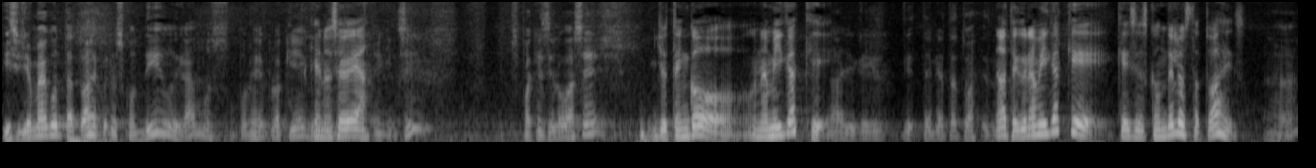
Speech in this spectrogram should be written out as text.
Y si yo me hago un tatuaje, pero escondido, digamos, por ejemplo, aquí en... Que no se vea. sí ¿Para qué se lo va a hacer? Yo tengo una amiga que... Ah, yo que tenía tatuajes. ¿no? tengo una amiga que, se esconde los tatuajes. Ajá.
